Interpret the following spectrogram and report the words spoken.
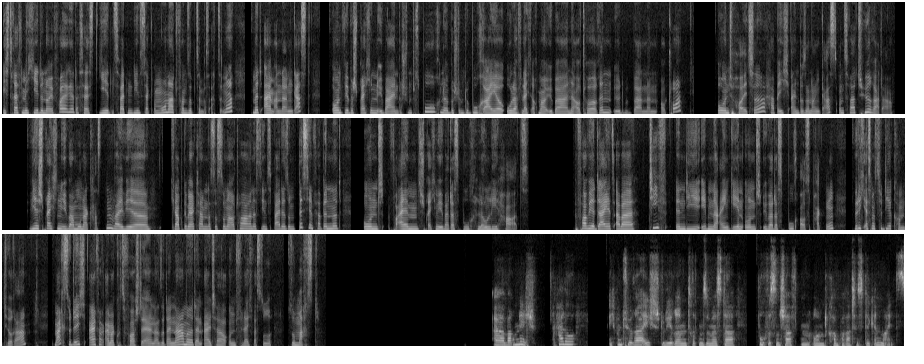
Ich treffe mich jede neue Folge, das heißt jeden zweiten Dienstag im Monat von 17 bis 18 Uhr mit einem anderen Gast und wir besprechen über ein bestimmtes Buch, eine bestimmte Buchreihe oder vielleicht auch mal über eine Autorin, über einen Autor. Und heute habe ich einen besonderen Gast und zwar Tyra da. Wir sprechen über Mona Kasten, weil wir, ich glaube, gemerkt haben, dass es so eine Autorin ist, die uns beide so ein bisschen verbindet. Und vor allem sprechen wir über das Buch Lonely Hearts. Bevor wir da jetzt aber tief in die Ebene eingehen und über das Buch auspacken, würde ich erstmal zu dir kommen, Tyra. Magst du dich einfach einmal kurz vorstellen? Also dein Name, dein Alter und vielleicht, was du so machst. Äh, warum nicht? Hallo, ich bin Tyra, ich studiere im dritten Semester Buchwissenschaften und Komparatistik in Mainz.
